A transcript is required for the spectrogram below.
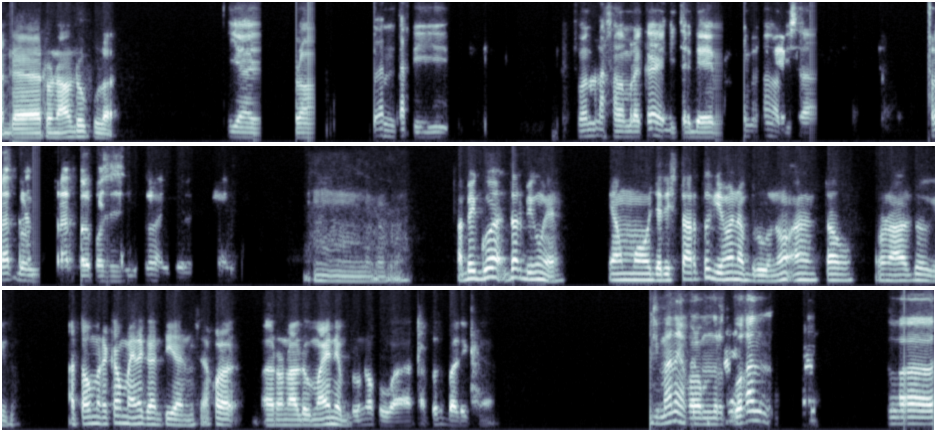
Ada Ronaldo pula. ya orang kan tapi cuman masalah mereka ya di CDM mereka nggak bisa Fred belum Fred baru posisi itu lah itu Hmm, bener-bener. Tapi gue ntar bingung ya. Yang mau jadi star tuh gimana Bruno atau Ronaldo gitu? Atau mereka mainnya gantian? Misalnya kalau eh, Ronaldo main ya Bruno keluar atau sebaliknya. gimana ya kalau menurut gua kan eh,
